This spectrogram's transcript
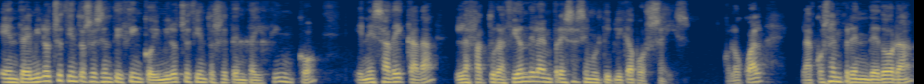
entre 1865 y 1875, en esa década, la facturación de la empresa se multiplica por seis. Con lo cual, la cosa emprendedora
